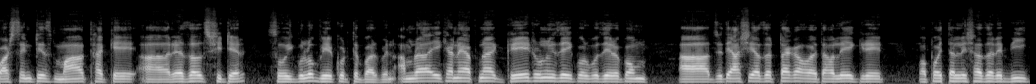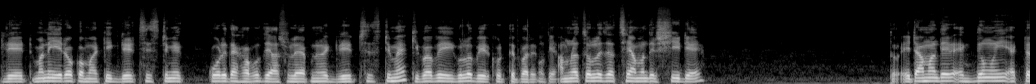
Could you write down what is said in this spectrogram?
পার্সেন্টেজ মা থাকে রেজাল্ট শিটের সো ওইগুলো বের করতে পারবেন। আমরা এখানে আপনার গ্রেড অনুযায়ী করব যেরকম যদি আশি হাজার টাকা হয় তাহলে এই গ্রেড বা পঁয়তাল্লিশ হাজারে বি গ্রেড মানে এরকম আর কি গ্রেড সিস্টেমে করে দেখাবো যে আসলে আপনারা গ্রেড সিস্টেমে কীভাবে এগুলো বের করতে পারেন। ওকে আমরা চলে যাচ্ছি আমাদের শিটে তো এটা আমাদের একদমই একটা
